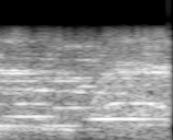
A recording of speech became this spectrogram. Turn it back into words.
I'm sorry.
